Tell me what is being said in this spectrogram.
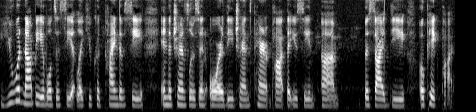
you would not be able to see it like you could kind of see in the translucent or the transparent pot that you see um, beside the opaque pot.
